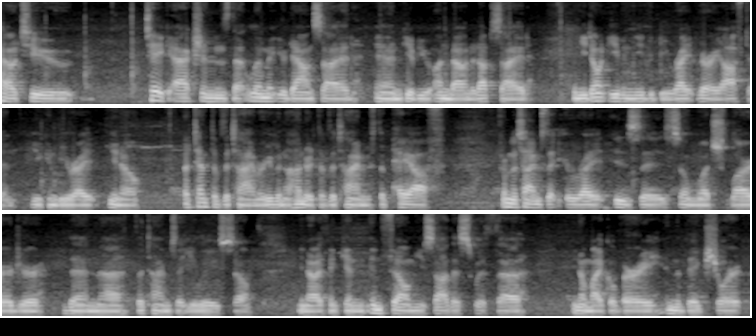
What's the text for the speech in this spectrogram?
how to take actions that limit your downside and give you unbounded upside, and you don't even need to be right very often. You can be right, you know, a tenth of the time or even a hundredth of the time if the payoff from the times that you're right is, uh, so much larger than uh, the times that you lose. So, you know, I think in, in film you saw this with, uh, you know, Michael Burry in The Big Short,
